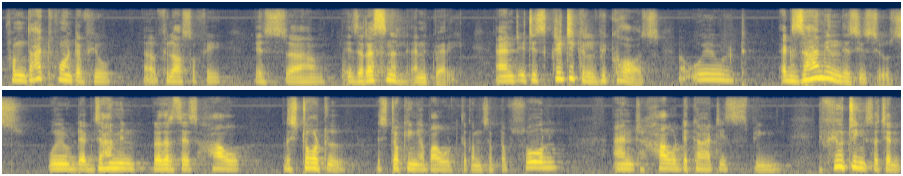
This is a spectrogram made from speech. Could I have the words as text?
from that point of view uh, philosophy is, uh, is a rational enquiry and it is critical because we would examine these issues. We would examine rather says how Aristotle is talking about the concept of soul and how Descartes is being refuting such an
